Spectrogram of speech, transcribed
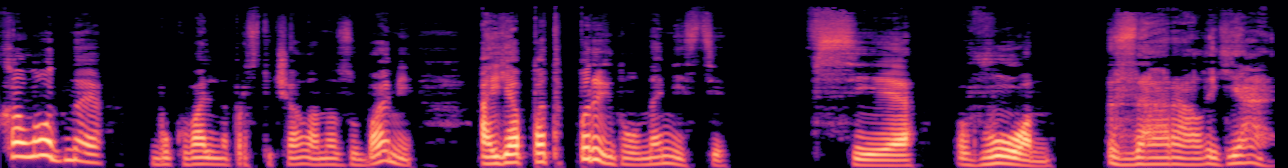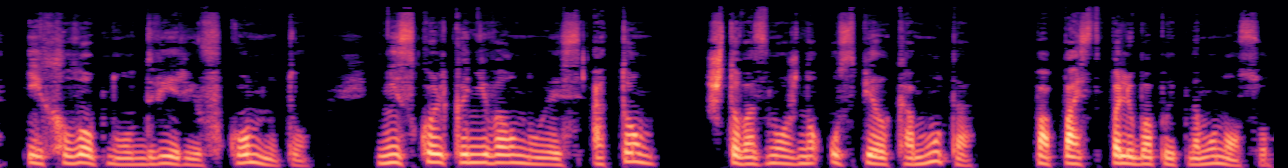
холодная!» Буквально простучала она зубами, а я подпрыгнул на месте. «Все вон!» — заорал я и хлопнул дверью в комнату, нисколько не волнуясь о том, что, возможно, успел кому-то попасть по любопытному носу.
